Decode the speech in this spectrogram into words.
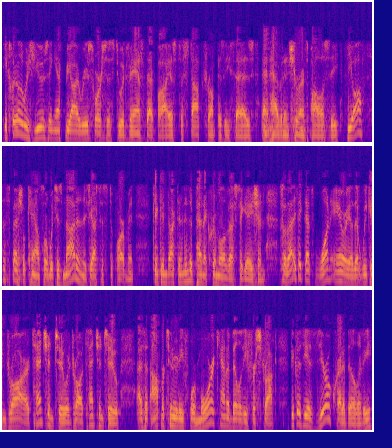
He clearly was using FBI resources to advance that bias, to stop Trump, as he says, and have an insurance policy. The Office of Special Counsel, which is not in the Justice Department, can conduct an independent criminal investigation. So that, I think that's one area that we can draw our attention to or draw attention to as an opportunity for more accountability for Strzok because he has zero credibility.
